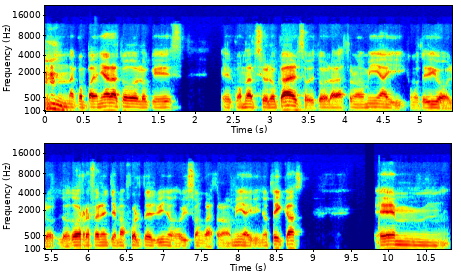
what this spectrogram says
acompañar a todo lo que es el comercio local, sobre todo la gastronomía y, como te digo, los dos referentes más fuertes del vino hoy son gastronomía y vinotecas, em,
